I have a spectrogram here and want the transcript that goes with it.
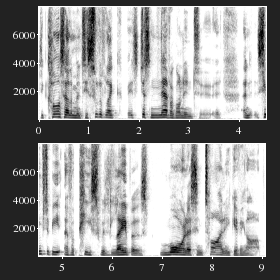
the class element is sort of like it's just never gone into, and seems to be of a piece with Labour's more or less entirely giving up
